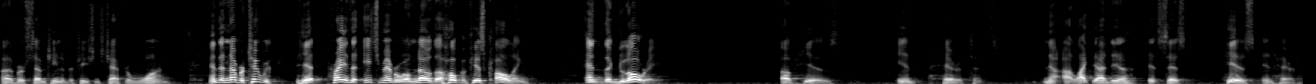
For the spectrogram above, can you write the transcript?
uh, verse 17 of Ephesians chapter 1. And then number two, we hit pray that each member will know the hope of his calling and the glory of his inheritance. Now, I like the idea, it says his inheritance.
